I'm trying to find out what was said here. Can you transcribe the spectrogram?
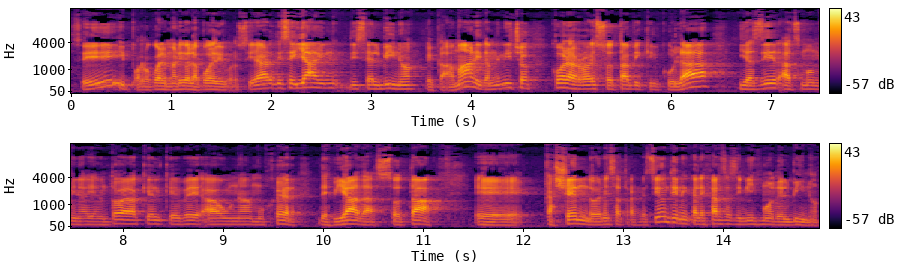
¿Sí? Y por lo cual el marido la puede divorciar. Dice Yain, dice el vino, Bekamar, y también dicho, Kola Roesotabi Kilkulá, y Azir En Todo aquel que ve a una mujer desviada, sotá, eh, cayendo en esa transgresión, tiene que alejarse a sí mismo del vino.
